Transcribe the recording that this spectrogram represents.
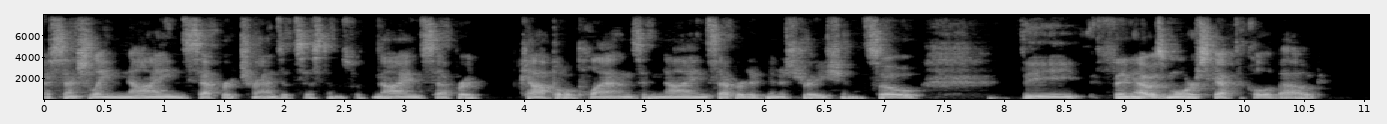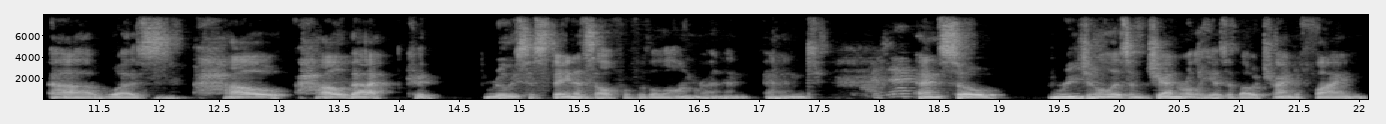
essentially nine separate transit systems with nine separate capital plans and nine separate administrations. So the thing I was more skeptical about uh, was how how that could really sustain itself over the long run, and and and so regionalism generally is about trying to find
